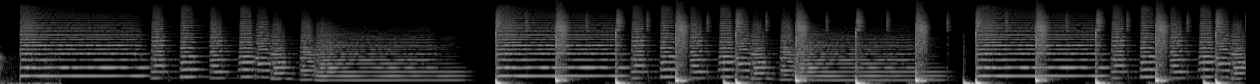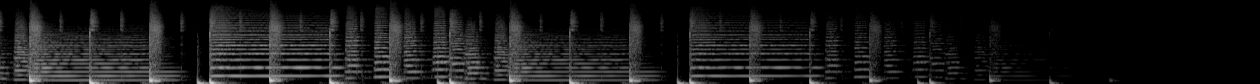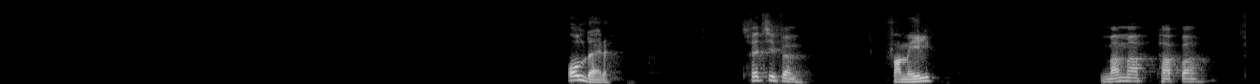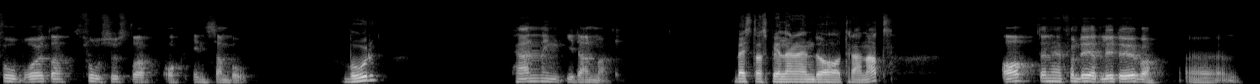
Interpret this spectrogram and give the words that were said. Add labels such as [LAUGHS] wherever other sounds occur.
Ålder? 35. Familj? Mamma, pappa, två bröder, två systrar och en sambo. Bor? Herning i Danmark. Bästa spelaren du har tränat? Ja, den har jag funderat lite över. Ehm,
